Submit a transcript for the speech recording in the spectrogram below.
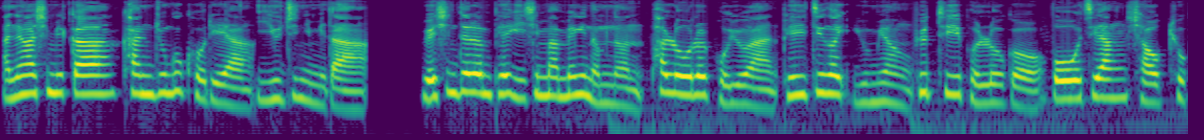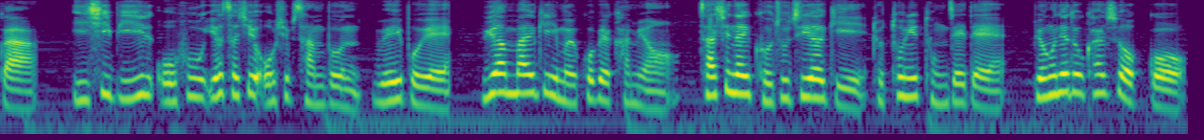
안녕하십니까. 칸중국 코리아 이유진입니다. 외신들은 120만 명이 넘는 팔로워를 보유한 베이징의 유명 뷰티 블로거 보지앙 샤오큐가 22일 오후 6시 53분 웨이보에 위암 말기임을 고백하며 자신의 거주 지역이 교통이 통제돼 병원에도 갈 수 없고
